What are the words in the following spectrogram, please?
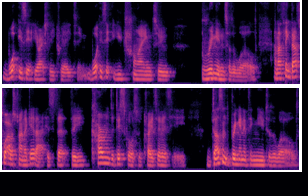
what is it you're actually creating? What is it you trying to bring into the world. And I think that's what I was trying to get at is that the current discourse of creativity doesn't bring anything new to the world.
